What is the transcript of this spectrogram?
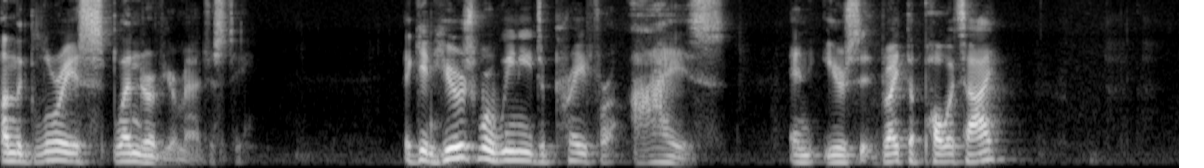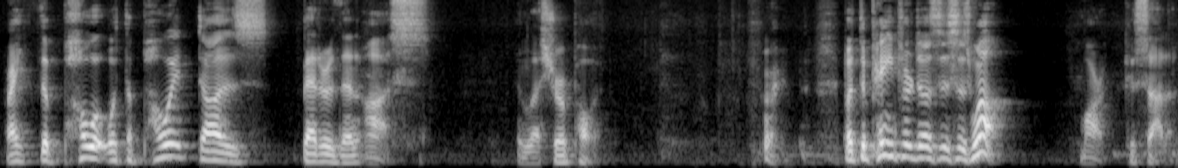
on the glorious splendor of your majesty. Again, here's where we need to pray for eyes and ears, right? The poet's eye, right? The poet, what the poet does better than us, unless you're a poet. But the painter does this as well, Mark Casada.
